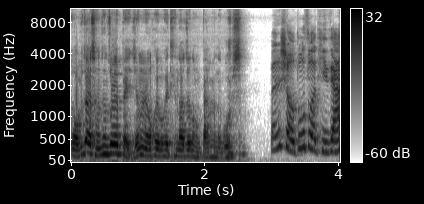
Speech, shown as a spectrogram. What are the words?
我不知道程程作为北京人会不会听到这种版本的故事。本首都做题家，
